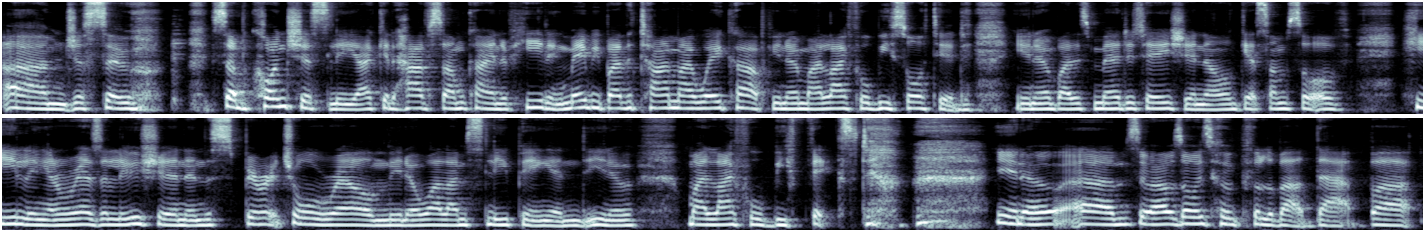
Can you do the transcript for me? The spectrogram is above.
um, just so subconsciously I could have some kind of healing. Maybe by the time I wake up, you know, my life will be sorted. You know, by this meditation, I'll get some sort of healing and resolution in the spiritual realm, you know, while I'm sleeping, and, you know, my life will be fixed, you know. Um, so I was always hopeful about that. But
